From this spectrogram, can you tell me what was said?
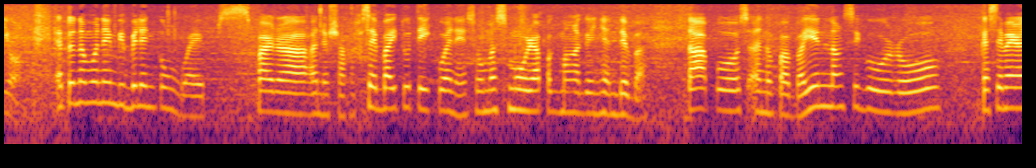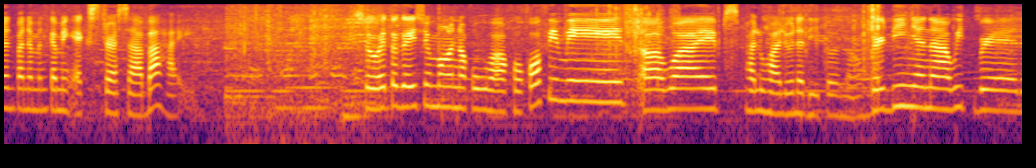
yun. Ito na muna yung bibilin kong wipes para ano siya. Kasi buy two take one eh. So, mas mura pag mga ganyan, ba Tapos, ano pa ba? Yun lang siguro. Kasi meron pa naman kaming extra sa bahay. So, ito guys yung mga nakuha ko. Coffee mate, uh, wipes, halo-halo na dito, no? Gardenia na, wheat bread,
